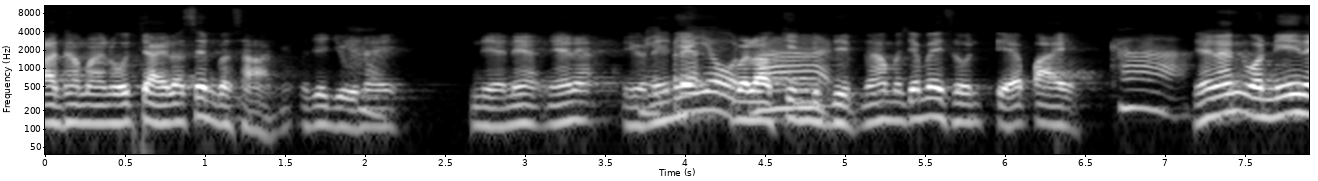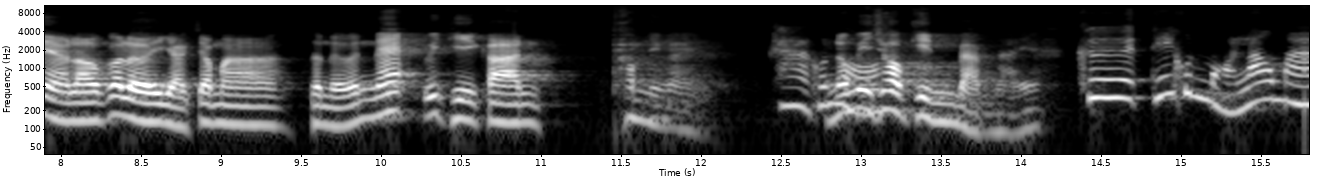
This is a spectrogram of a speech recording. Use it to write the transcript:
การทำงานหัวใจและเส้นประสาทเนี่ยมันจะอยู่ใน เนี่ยเนี่ยเนี่ยเนี่ยอยู่ในมีปเนี้ยระโยชน์เวลากินมากดิบๆนะมันจะไม่สูญเสียไปค่ะ ดังนั้นวันนี้เนี่ยเราก็เลยอยากจะมาเสนอแนะวิธีการทำยังไงค่ะ คุณหมน้องอมี่ชอบกินแบบไหน คือที่คุณหมอเล่ามา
